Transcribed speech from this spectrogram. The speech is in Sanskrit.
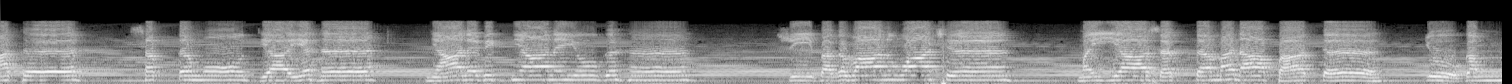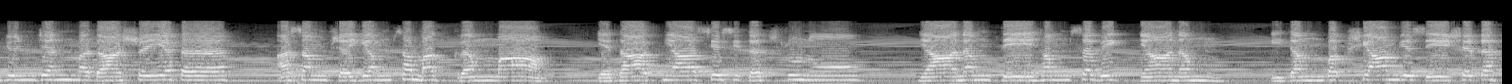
अथ सप्तमोऽध्यायः ज्ञानविज्ञानयोगः। श्रीभगवानुवाच मय्यासक्तमनापात् योगं युञ्जन्मदाश्रयः। असंशयं समग्रं माम् यथा ज्ञास्यसि तच्छृणु ज्ञानं तेऽहं सविज्ञानम् इदं वक्ष्याम्यशेषतः।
